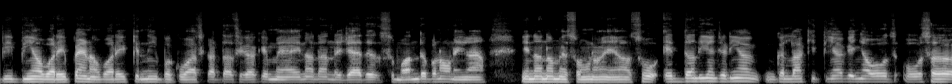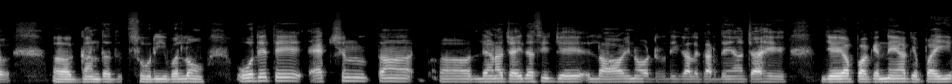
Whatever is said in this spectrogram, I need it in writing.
ਬੀਬੀਆਂ ਬਾਰੇ, ਭੈਣਾਂ ਬਾਰੇ ਕਿੰਨੀ ਬਕਵਾਸ ਕਰਦਾ ਸੀਗਾ ਕਿ ਮੈਂ ਇਹਨਾਂ ਨਾਲ ਨਜਾਇਜ਼ ਸੰਬੰਧ ਬਣਾਉਣੇ ਆ, ਇਹਨਾਂ ਨਾਲ ਮੈਂ ਸੌਣਾ ਆ। ਸੋ ਇਦਾਂ ਦੀਆਂ ਜਿਹੜੀਆਂ ਗੱਲਾਂ ਕੀਤੀਆਂ ਗਈਆਂ ਉਸ ਉਸ ਗੰਦ ਸੂਰੀ ਵੱਲੋਂ, ਉਹਦੇ ਤੇ ਐਕਸ਼ਨ ਤਾਂ ਲੈਣਾ ਚਾਹੀਦਾ ਸੀ। ਜੇ ਲਾਅ ਐਂਡ ਆਰਡਰ ਦੀ ਗੱਲ ਕਰਦੇ ਆ, ਚਾਹੇ ਜੇ ਆਪਾਂ ਕਹਿੰਦੇ ਆ ਕਿ ਭਾਈ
